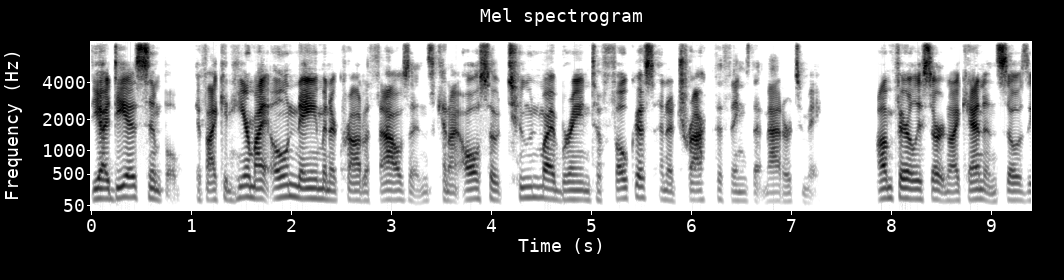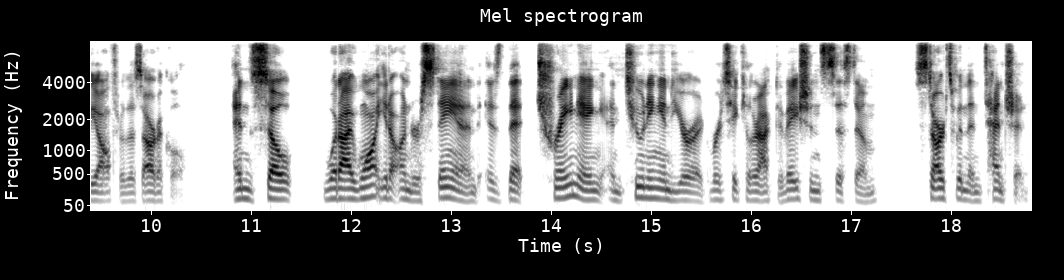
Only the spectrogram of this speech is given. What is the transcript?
The idea is simple. If I can hear my own name in a crowd of thousands, can I also tune my brain to focus and attract the things that matter to me? I'm fairly certain I can, and so is the author of this article. And so what I want you to understand is that training and tuning into your reticular activation system starts with intention.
